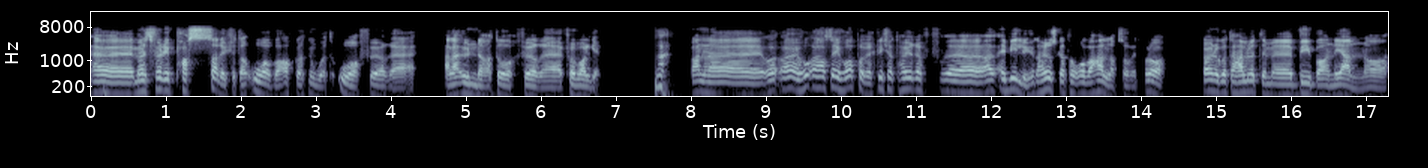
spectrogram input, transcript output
Eh, Men selvfølgelig passer det jo ikke å ta over akkurat nå, et år før eh, Eller under et år før, før valget. Nei. Men og, og, altså, jeg håper virkelig ikke at Høyre Jeg vil jo ikke at Høyre skal ta over heller. For da kan det gå til helvete med Bybanen igjen, og,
